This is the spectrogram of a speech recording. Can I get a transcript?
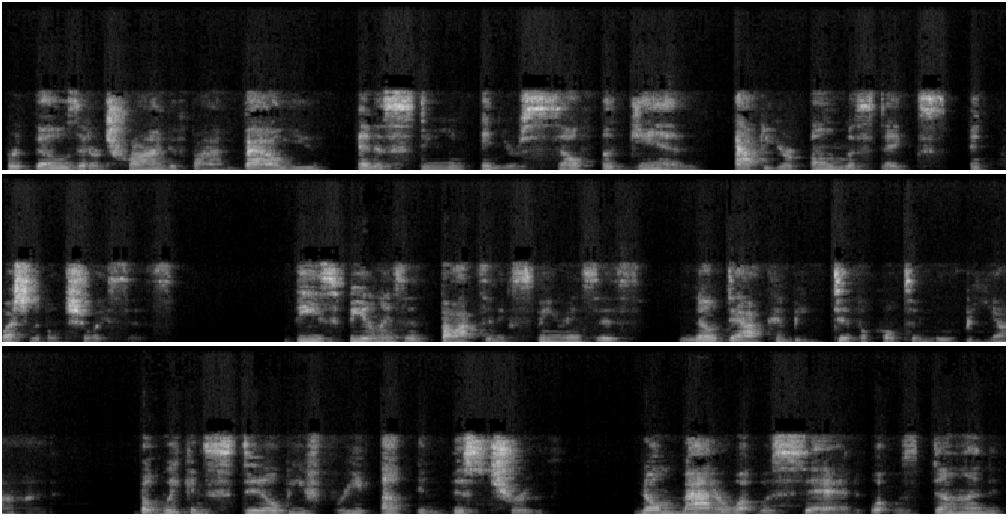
for those that are trying to find value and esteem in yourself again after your own mistakes and questionable choices. These feelings and thoughts and experiences, no doubt, can be difficult to move beyond but we can still be freed up in this truth. No matter what was said, what was done,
